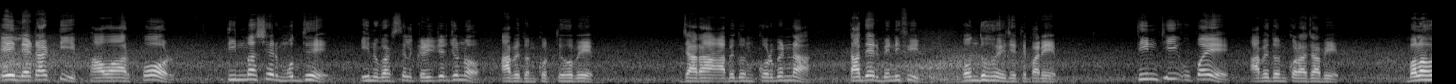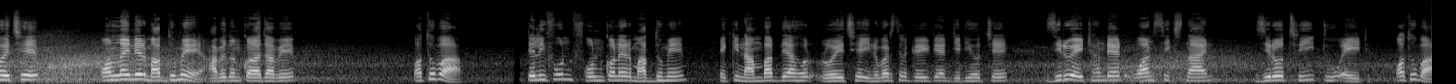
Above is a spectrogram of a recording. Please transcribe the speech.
এই লেটারটি পাওয়ার পর তিন মাসের মধ্যে ইউনিভার্সাল ক্রেডিটের জন্য আবেদন করতে হবে। যারা আবেদন করবেন না, তাদের বেনিফিট বন্ধ হয়ে যেতে পারে। তিনটি উপায়ে আবেদন করা যাবে। বলা হয়েছে, অনলাইনের মাধ্যমে আবেদন করা যাবে অথবা টেলিফোন, ফোন কলের মাধ্যমে একটি নাম্বার দেওয়া রয়েছে ইউনিভার্সাল ক্রেডিটের, যেটি হচ্ছে zero eight hundred one six nine zero three two eight, অথবা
